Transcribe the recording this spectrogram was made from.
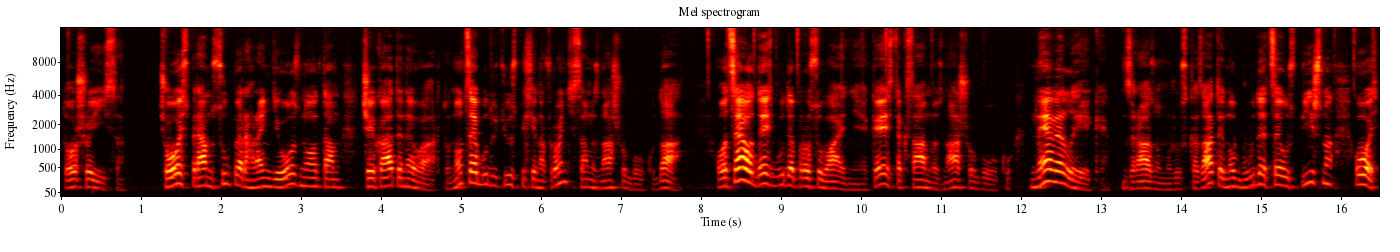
То, що Іса. Чогось прям супер грандіозного там чекати не варто. Ну, це будуть успіхи на фронті саме з нашого боку. Да. Оце десь буде просування, якесь так само з нашого боку. Невелике, зразу можу сказати, ну буде це успішно. Ось,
